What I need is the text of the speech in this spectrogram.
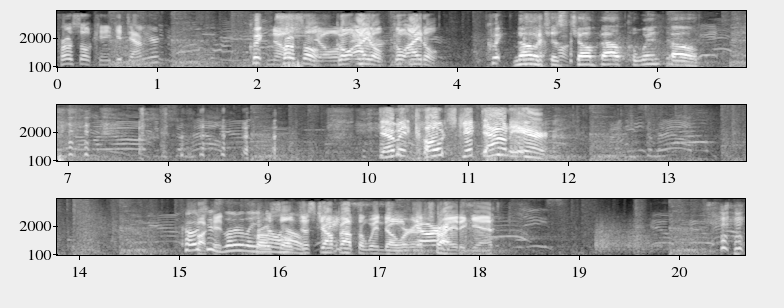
Prosol, can you get down here? Quick, No, Prosol, go idle, go idle. Quick. No, just jump out the window. Damn it, coach, get down here! I need some help! Coach Fuck is it. literally Prosol, no help. just jump out the window. We're gonna try it again.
